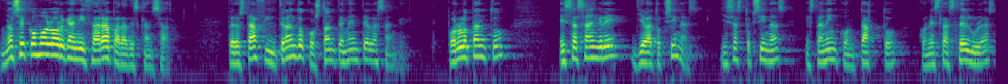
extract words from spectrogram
No sé cómo lo organizará para descansar, pero está filtrando constantemente la sangre. Por lo tanto, esa sangre lleva toxinas y esas toxinas están en contacto con estas células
